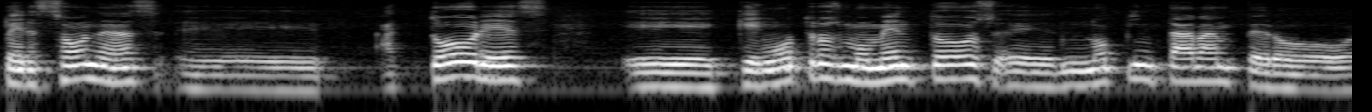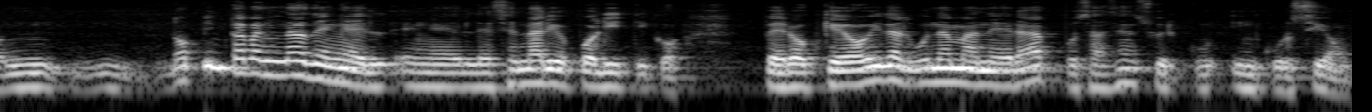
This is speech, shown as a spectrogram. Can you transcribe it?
personas, eh, actores, eh, que en otros momentos eh, no pintaban, pero no pintaban nada en el, en el escenario político, pero que hoy de alguna manera pues hacen su incursión.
